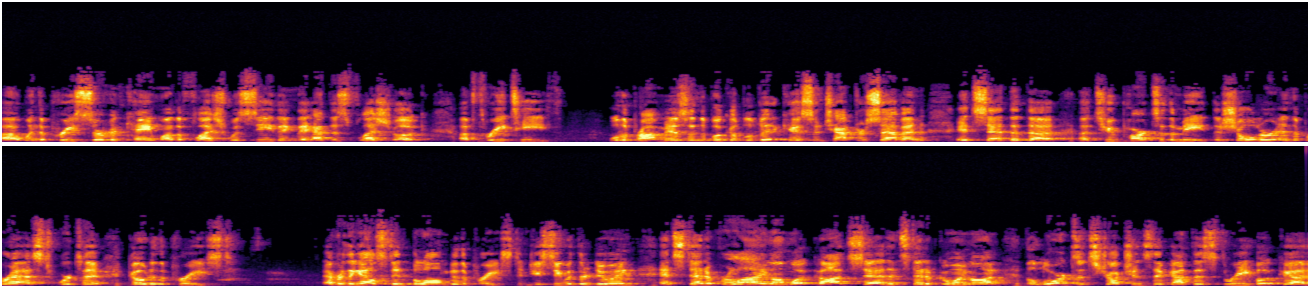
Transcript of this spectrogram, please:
uh, when the priest servant came while the flesh was seething, they had this flesh hook of three teeth. Well, the problem is in the book of Leviticus in chapter 7, it said that the uh, two parts of the meat, the shoulder and the breast, were to go to the priest. Everything else didn't belong to the priest. And you see what they're doing? Instead of relying on what God said, instead of going on the Lord's instructions, they've got this three hook uh,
